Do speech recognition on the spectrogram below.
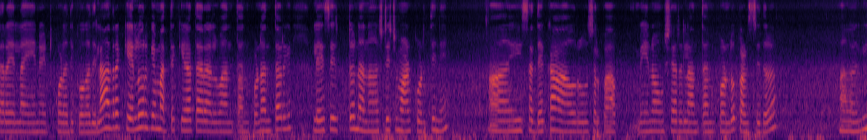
ಥರ ಎಲ್ಲ ಏನು ಇಟ್ಕೊಳ್ಳೋದಕ್ಕೆ ಹೋಗೋದಿಲ್ಲ. ಆದರೆ ಕೆಲವ್ರಿಗೆ ಮತ್ತೆ ಕೇಳ್ತಾರಲ್ವ ಅಂತ ಅಂದ್ಕೊಂಡು ಅಂಥವ್ರಿಗೆ ಲೇಸ್ ಇಟ್ಟು ನಾನು ಸ್ಟಿಚ್ ಮಾಡಿಕೊಡ್ತೀನಿ. ಈ ಸದ್ಯಕ್ಕೆ ಅವರು ಸ್ವಲ್ಪ ಏನೋ ಹುಷಾರಿಲ್ಲ ಅಂತ ಅಂದ್ಕೊಂಡು ಕಳಿಸಿದ್ರು. ಹಾಗಾಗಿ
